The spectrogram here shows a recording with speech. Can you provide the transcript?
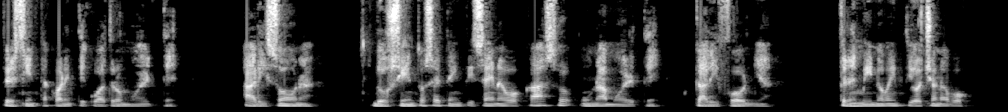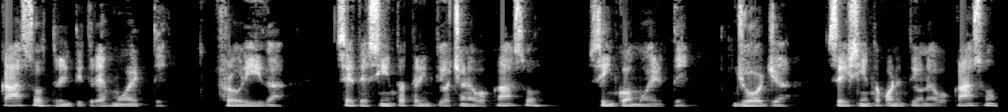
344 muertes. Arizona, 276 nuevos casos, una muerte. California, 3.098 nuevos casos, 33 muertes. Florida, 738 nuevos casos, 5 muertes. Georgia, 641 nuevos casos,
